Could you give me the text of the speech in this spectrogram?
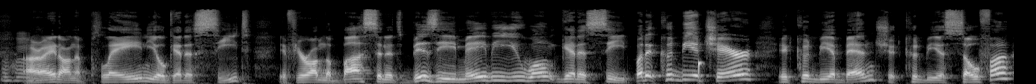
Mm-hmm. All right. On a plane, you'll get a seat. If you're on the bus and it's busy, maybe you won't get a seat. But it could be a chair. It could be a bench. It could be a sofa.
